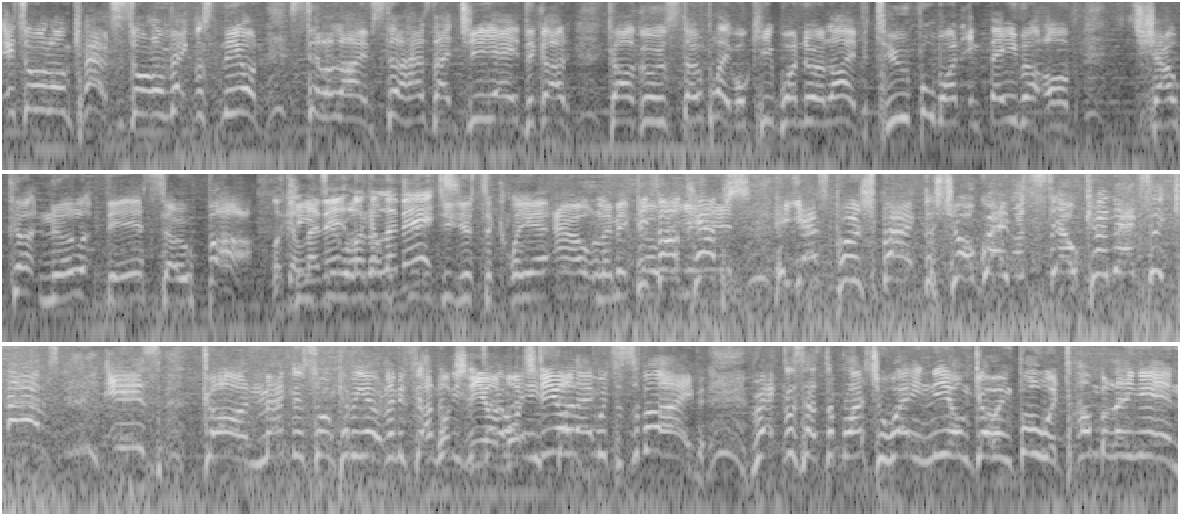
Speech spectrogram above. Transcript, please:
It's all on Caps. It's all on Rekkles Neon. Still alive. Still has that GA. The guard Gargoyle Stoneplate will keep Wunder alive. Two for one in favor of Schalke Null Vier so far. Look at G2 Limit, look at Limit. opportunity Just to clear out. Limit He's going found. Caps. He gets pushed back. The shockwave but still connects and Caps is gone. Magnet Storm coming out. Limit's underneath the Neon, watch he's Neon. still able to survive. Rekkles has to flash away. Neon going forward, tumbling in,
